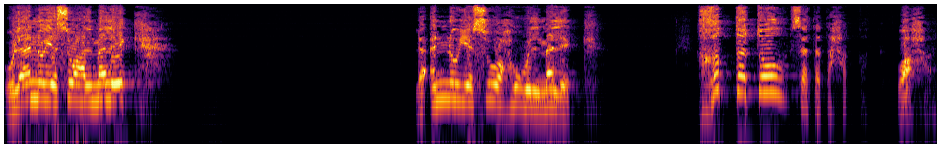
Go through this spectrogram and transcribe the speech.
ولأنه يسوع الملك لأنه يسوع هو الملك خطته ستتحقق. واحد.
